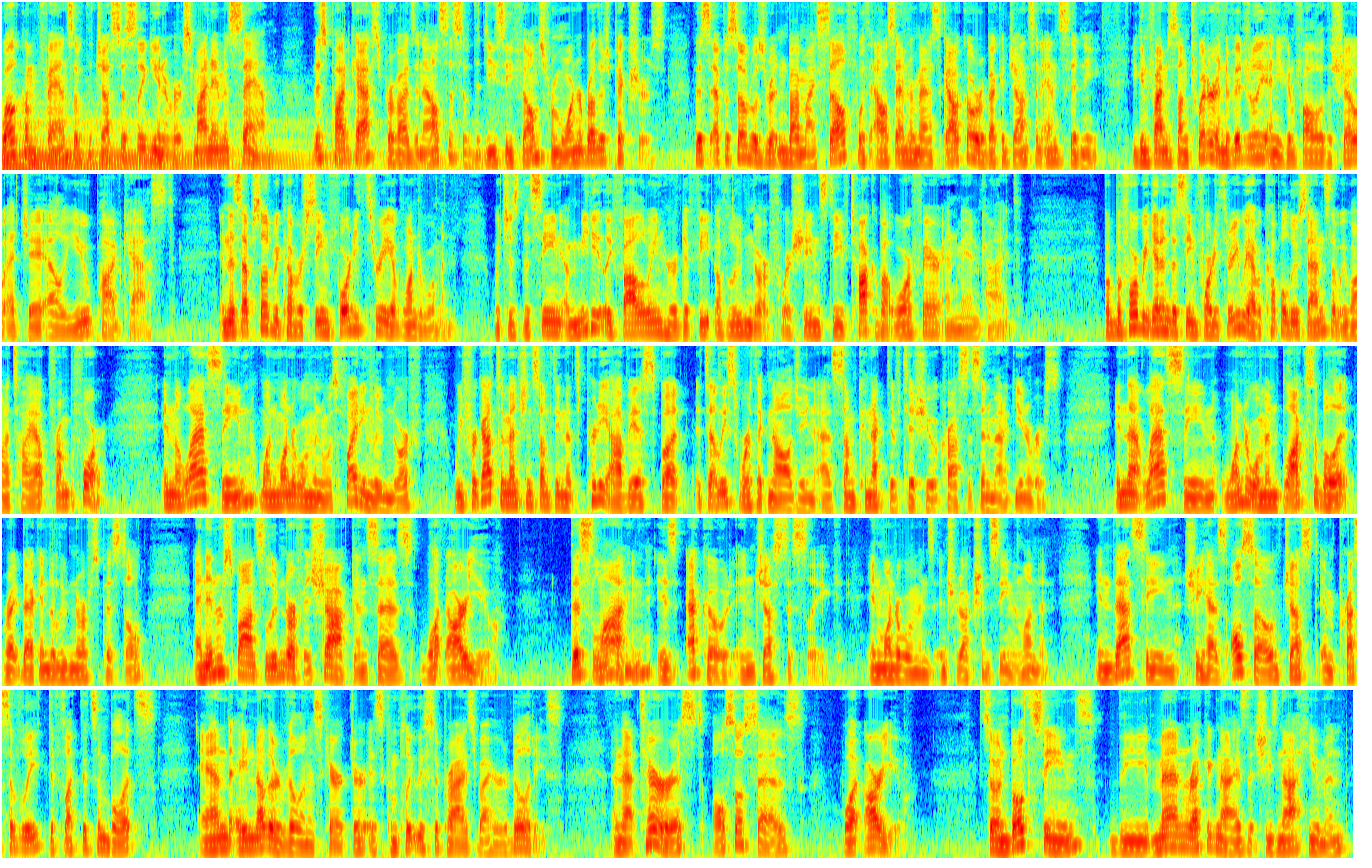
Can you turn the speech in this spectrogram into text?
Welcome, fans of the Justice League universe. My name is Sam. This podcast provides analysis of the DC films from Warner Brothers Pictures. This episode was written by myself with Alessandro Maniscalco, Rebecca Johnson, and Sydney. You can find us on Twitter individually, and you can follow the show at JLU Podcast. In this episode, we cover scene 43 of Wonder Woman, which is the scene immediately following her defeat of Ludendorff, where she and Steve talk about warfare and mankind. But before we get into scene 43, we have a couple loose ends that we want to tie up from before. In the last scene, when Wonder Woman was fighting Ludendorff, we forgot to mention something that's pretty obvious, but it's at least worth acknowledging as some connective tissue across the cinematic universe. In that last scene, Wonder Woman blocks a bullet right back into Ludendorff's pistol, and in response, Ludendorff is shocked and says, What are you? This line is echoed in Justice League, in Wonder Woman's introduction scene in London. In that scene, she has also just impressively deflected some bullets and another villainous character is completely surprised by her abilities. And that terrorist also says, What are you? So in both scenes, the men recognize that she's not human,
